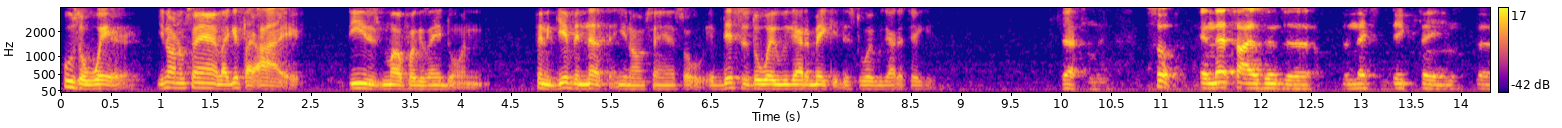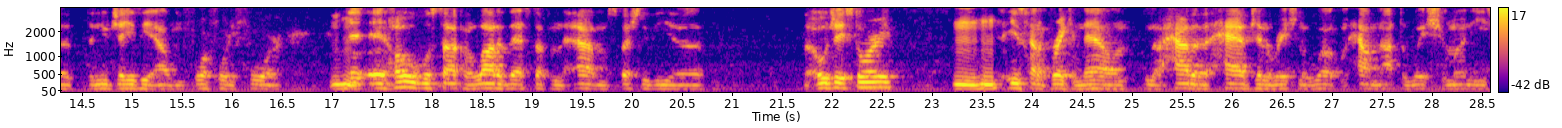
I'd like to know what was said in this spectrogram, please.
who's aware, you know what I'm saying? Like it's like, all right, these motherfuckers ain't doing finna giving nothing, you know what I'm saying? So if this is the way we gotta make it, this is the way we gotta take it. Definitely. So and that ties into the next big thing, the the new Jay-Z album 444. Mm-hmm. And, and Hov was talking a lot of that stuff in the album, especially the uh the OJ story. Mm-hmm. He was kind of breaking down, you know, how to have generational wealth and how not to waste your money,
